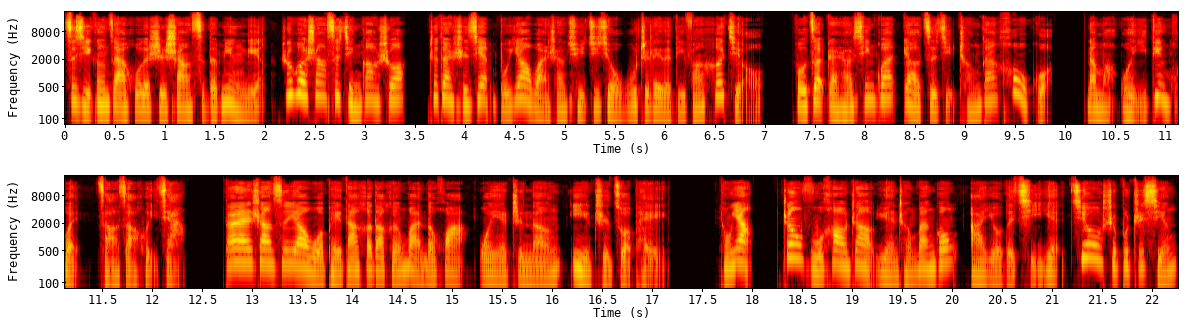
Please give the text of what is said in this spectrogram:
自己更在乎的是上司的命令。如果上司警告说这段时间不要晚上去居酒屋之类的地方喝酒。否则染上新冠要自己承担后果，那么我一定会早早回家。当然，上司要我陪他喝到很晚的话，我也只能一直作陪。同样，政府号召远程办公，而有的企业就是不执行，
